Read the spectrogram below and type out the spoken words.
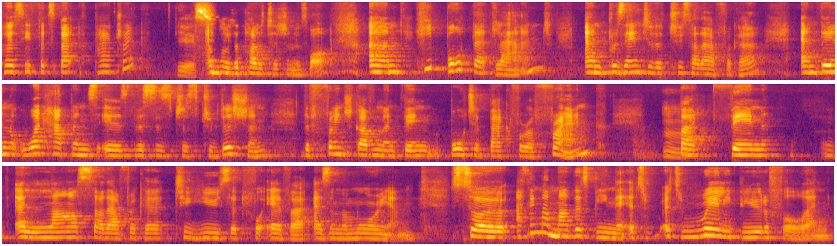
Percy Fitzpatrick, Yes. And he was a politician as well. Um, he bought that land and presented it to South Africa. And then what happens is this is just tradition. The French government then bought it back for a franc, mm. but then allows South Africa to use it forever as a memoriam. So I think my mother's been there. It's it's really beautiful and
